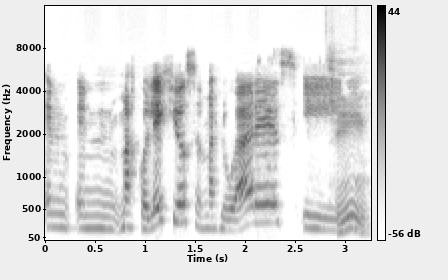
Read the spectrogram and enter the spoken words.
en, en más colegios, en más lugares y,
